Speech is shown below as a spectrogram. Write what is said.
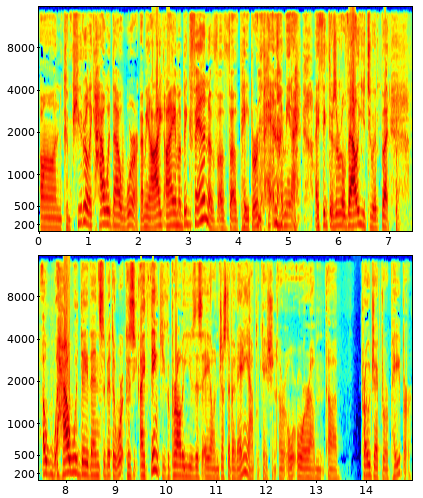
on computer? Like, how would that work? I mean, I, I am a big fan of, of, of paper and pen. I mean, I, I think there's a real value to it, but uh, how would they then submit their work? Because I think you could probably use this A on just about any application or, or, or um, uh, project or paper.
